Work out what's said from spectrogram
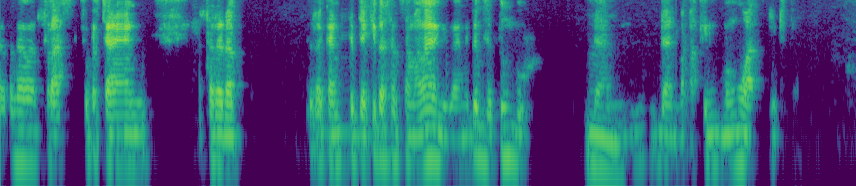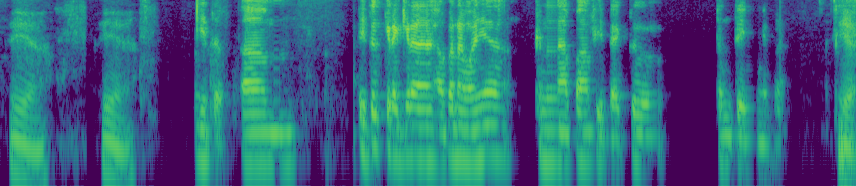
apa namanya trust kepercayaan terhadap rekan kerja kita satu sama lain gitu kan itu bisa tumbuh dan Hmm. dan makin menguat gitu Iya. Iya. gitu Em, itu kira-kira apa namanya kenapa feedback itu penting gitu Iya.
